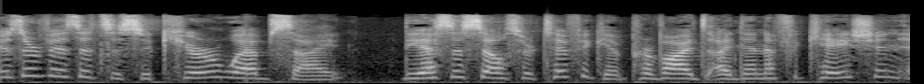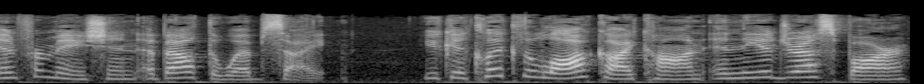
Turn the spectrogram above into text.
user visits a secure website, the SSL certificate provides identification information about the website. You can click the lock icon in the address bar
